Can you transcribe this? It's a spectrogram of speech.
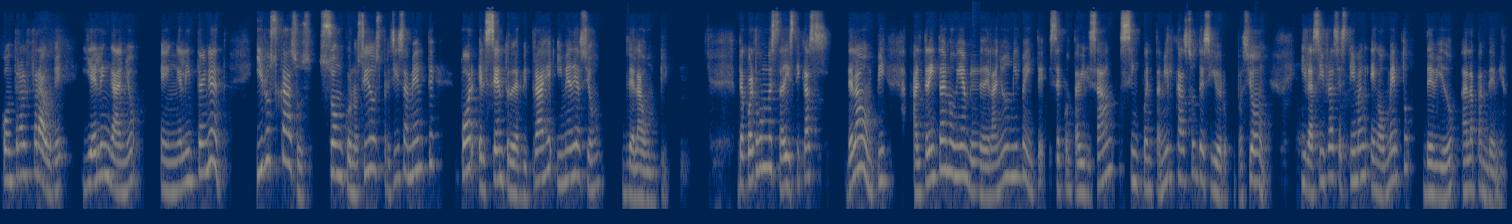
contra el fraude y el engaño en el Internet. Y los casos son conocidos precisamente por el Centro de Arbitraje y Mediación de la OMPI. De acuerdo con estadísticas de la OMPI, al 30 de noviembre del año 2020 se contabilizaban 50.000 casos de ciberocupación y las cifras se estiman en aumento debido a la pandemia.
